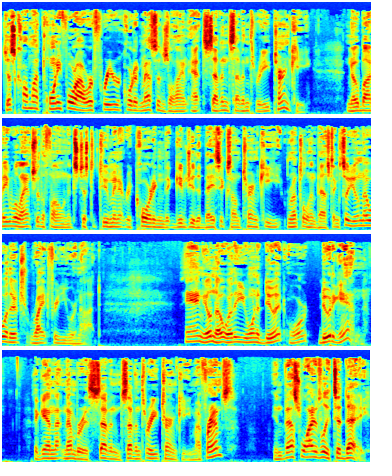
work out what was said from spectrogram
just call my 24 hour free recorded message line at 773 Turnkey. Nobody will answer the phone. It's just a two minute recording that gives you the basics on turnkey rental investing so you'll know whether it's right for you or not. And you'll know whether you want to do it or do it again. Again, that number is 773 Turnkey. My friends, invest wisely today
